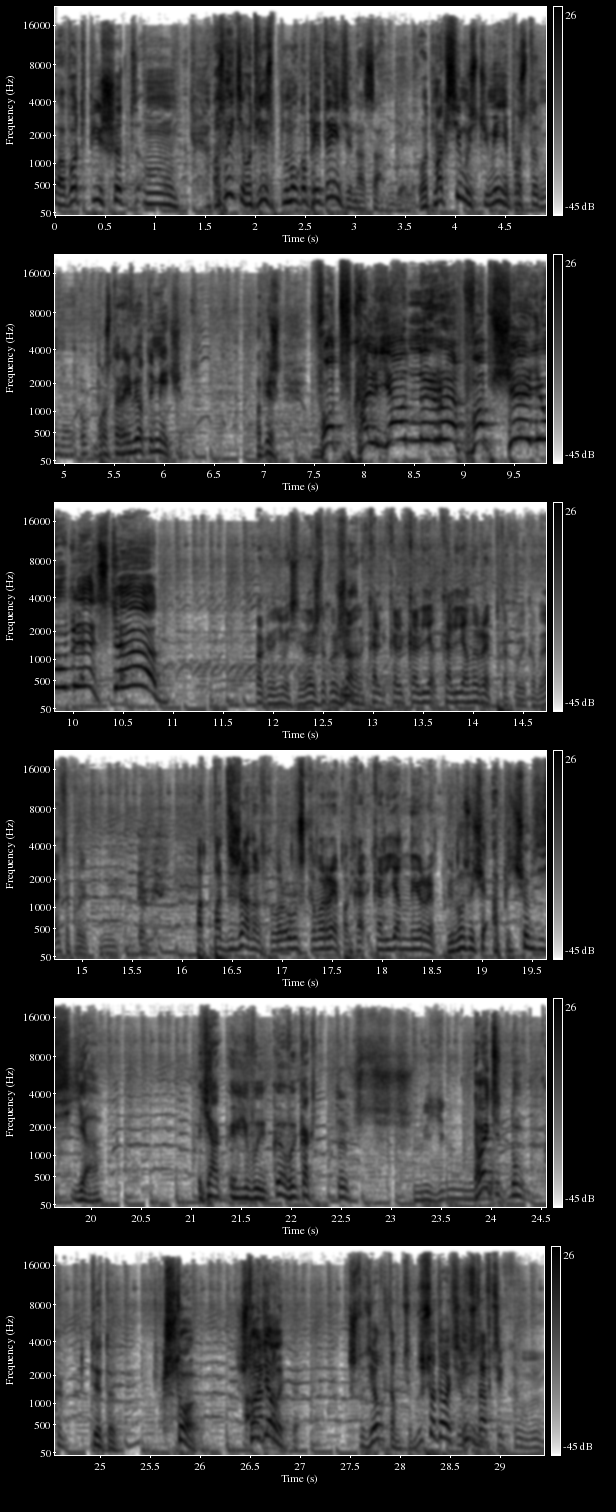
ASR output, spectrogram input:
а вот пишет... А смотрите, вот есть много претензий на самом деле. Вот Максим из Тюмени просто, просто рвет и мечет. Он пишет, вот в кальянный рэп вообще не уместен! Как это не уместно? Это же такой жанр, каль- каль- калья- кальянный рэп такой, как бы, да, такой. Под, под жанр такого русского рэпа, каль- кальянный рэп. В любом случае, а при чем здесь я? Я и вы, вы как-то... Давайте, ну, как это... Что? Что А, делать-то? Что делать там? Ну все, давайте, ставьте. э,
